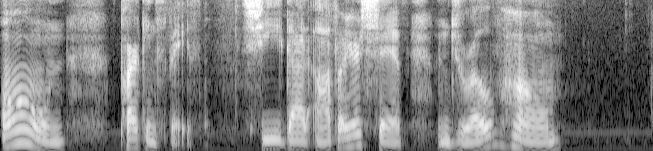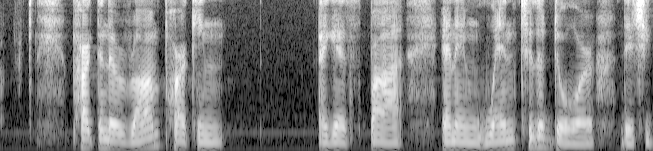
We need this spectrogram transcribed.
own parking space. She got off of her shift and drove home, parked in the wrong parking I guess, spot and then went to the door that she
